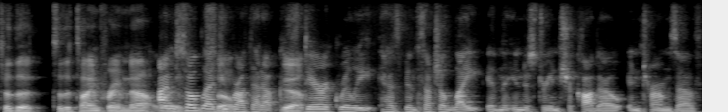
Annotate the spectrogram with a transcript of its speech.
to the to the time frame now. I'm so glad you brought that up because yeah. Derek really has been such a light in the industry in Chicago in terms of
